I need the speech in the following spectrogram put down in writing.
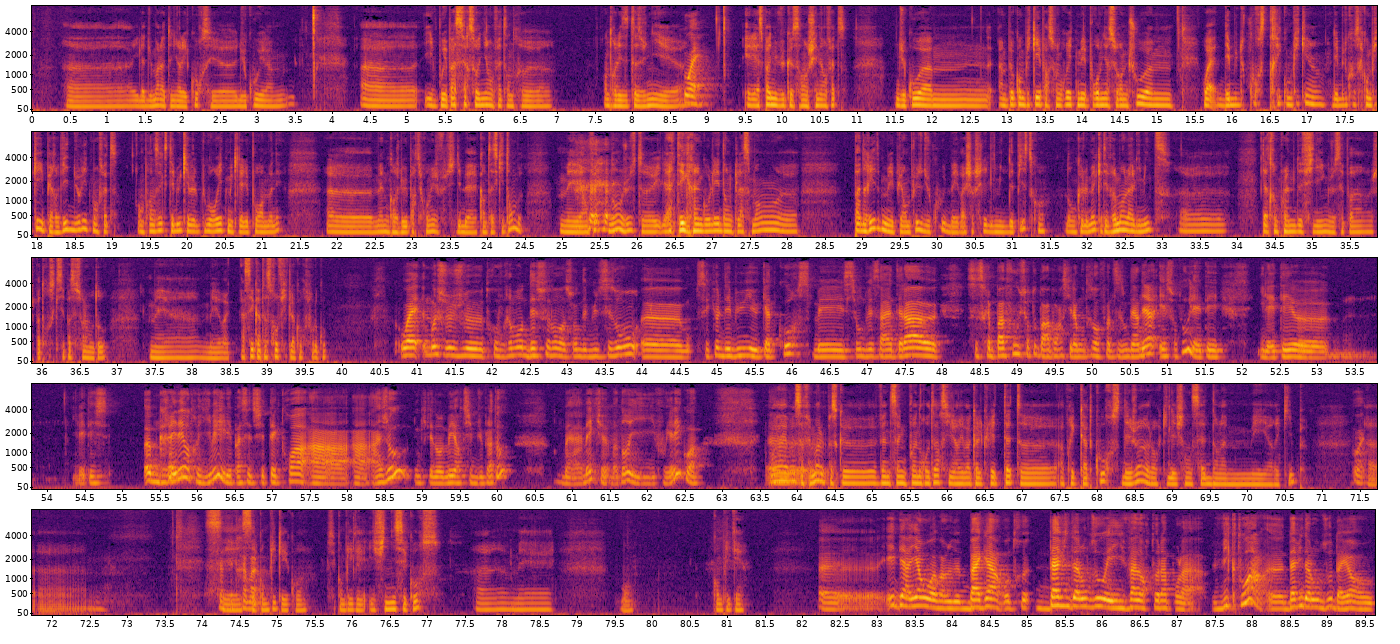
Il a du mal à tenir les courses et du coup, il, a- il pouvait pas se faire soigner en fait entre, entre les États-Unis et, Ouais, et l'Espagne vu que ça enchaînait en fait. Du coup, euh, un peu compliqué par son rythme, mais pour revenir sur Unchu, euh, ouais, début de course très compliqué. hein. Début de course très compliqué, il perd vite du rythme en fait. On pensait que c'était lui qui avait le plus gros rythme et qu'il allait pouvoir mener. Euh, même quand je l'ai vu partir premier, je me suis dit, ben, quand est-ce qu'il tombe? Mais en fait, non, juste, il a dégringolé dans le classement, pas de rythme, et puis en plus, du coup, ben, il va chercher les limites de piste, quoi. Donc le mec était vraiment à la limite. Peut-être un problème de feeling, je sais pas, je sais pas trop ce qui s'est passé sur la moto. Mais, mais ouais, assez catastrophique la course pour le coup. Ouais, moi je, le trouve vraiment décevant hein, sur le début de saison. Euh, c'est que le début, il y a eu 4 courses, mais si on devait s'arrêter là, euh, ce serait pas fou, surtout par rapport à ce qu'il a montré en fin de saison dernière. Et surtout, il a été, il a été, euh, il a été upgradé entre guillemets. Il est passé de chez Tech 3 à, à, à Joe, donc il est dans le meilleur team du plateau. Ben mec, maintenant il faut y aller quoi. Ouais, Euh, ouais, ça fait mal parce que 25 points de retard s'il arrive à calculer de tête euh, après 4 courses déjà, alors qu'il est censé être dans la meilleure équipe. Ouais. Euh, c'est compliqué quoi. C'est compliqué. Il finit ses courses, euh, mais bon, compliqué. Euh, et derrière, on va avoir une bagarre entre David Alonso et Ivan Ortola pour la victoire. Euh, David Alonso, d'ailleurs, euh,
